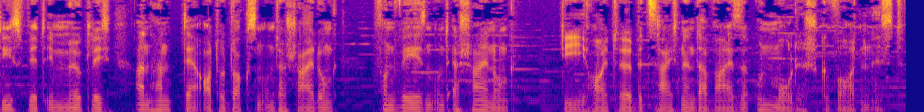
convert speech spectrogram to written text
Dies wird ihm möglich anhand der orthodoxen Unterscheidung von Wesen und Erscheinung, die heute bezeichnenderweise unmodisch geworden ist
